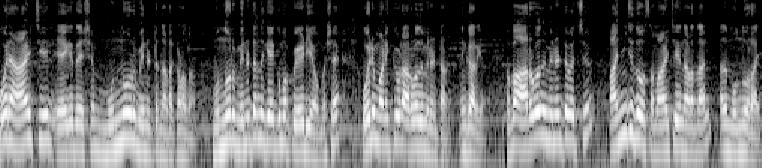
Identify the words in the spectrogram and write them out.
ഒരാഴ്ചയിൽ ഏകദേശം മുന്നൂറ് മിനിറ്റ് നടക്കണമെന്നാണ്. മുന്നൂറ് മിനിറ്റ് എന്ന് കേൾക്കുമ്പോൾ പേടിയാവും. പക്ഷേ ഒരു മണിക്കൂർ അറുപത് മിനിറ്റാണ്. നിങ്ങൾക്കറിയാം. അപ്പോൾ അറുപത് മിനിറ്റ് വെച്ച് അഞ്ച് ദിവസം ആഴ്ചയിൽ നടന്നാൽ അത് മുന്നൂറായി.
